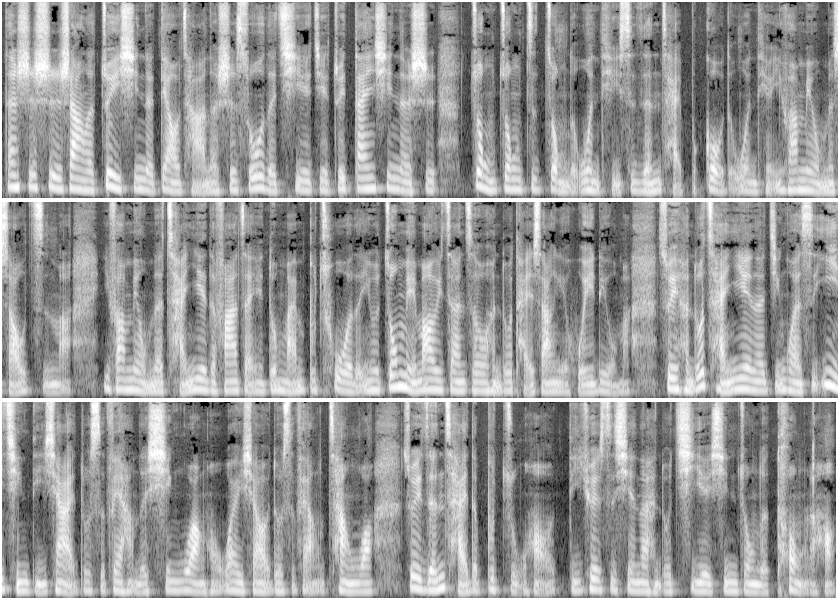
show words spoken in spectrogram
但是事实上呢，最新的调查呢，是所有的企业界最担心的是重中之重的问题。是人才不够的问题。一方面我们少子嘛，一方面我们的产业的发展也都蛮不错的。因为中美贸易战之后，很多台商也回流嘛，所以很多产业呢，尽管是疫情底下，也都是非常的兴旺哈，外销也都是非常畅旺。所以人才的不足哈，的确是现在很多企业心中的痛了哈。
